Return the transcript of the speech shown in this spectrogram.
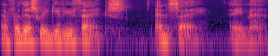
And for this we give you thanks and say, Amen.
